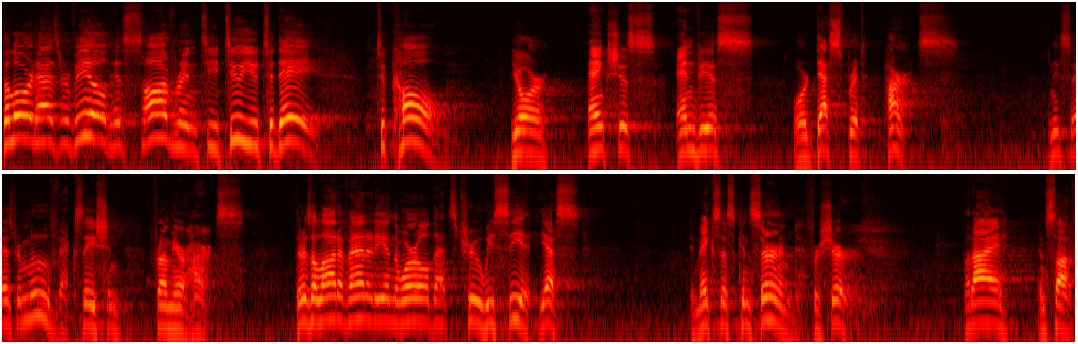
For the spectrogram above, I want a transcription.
The Lord has revealed his sovereignty to you today to calm your anxious, envious, or desperate hearts. And he says, remove vexation from your hearts. There's a lot of vanity in the world, that's true. We see it, yes. It makes us concerned, for sure. But I am sovereign.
